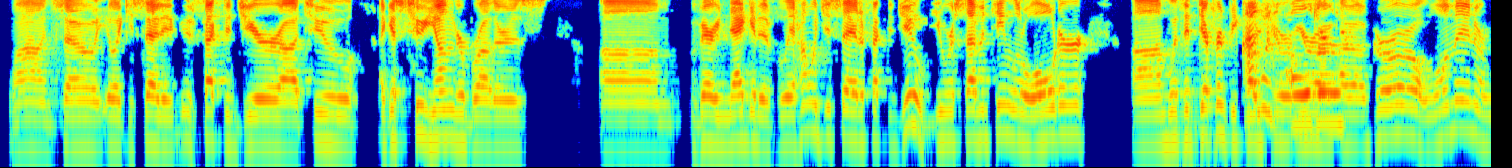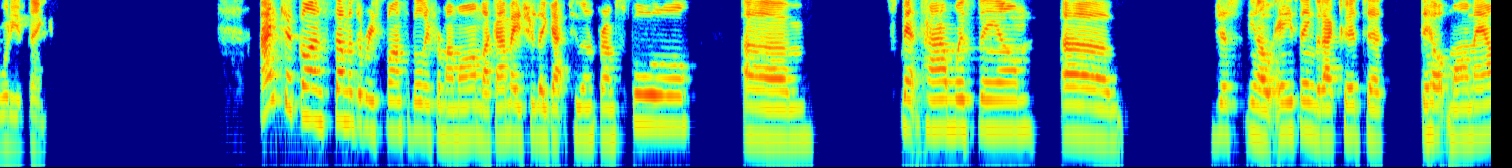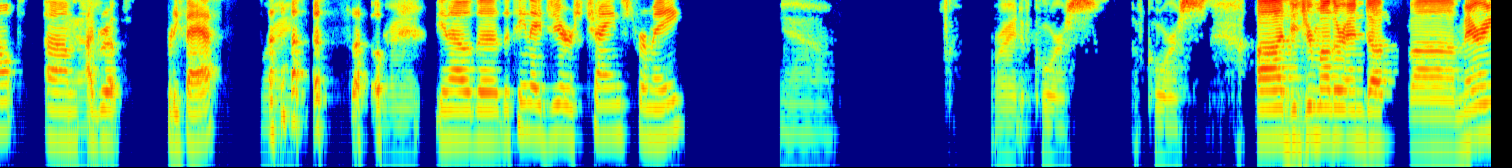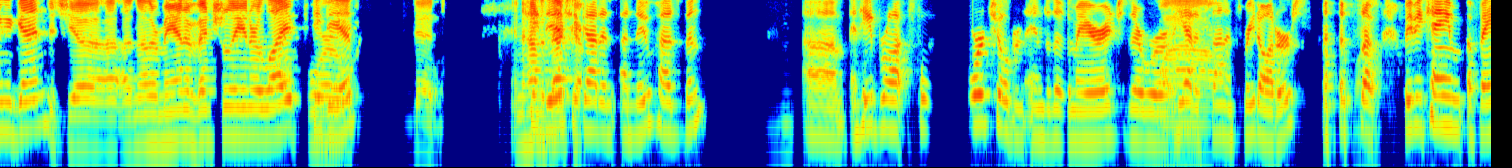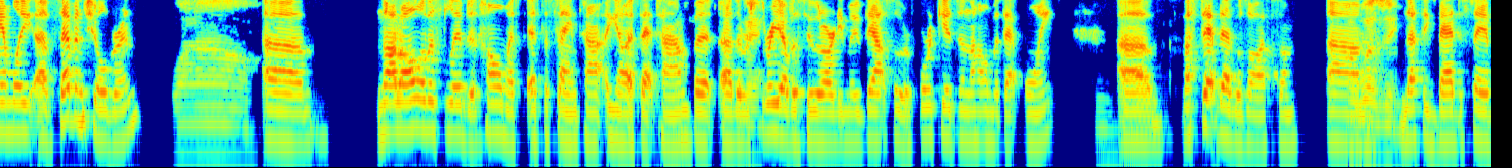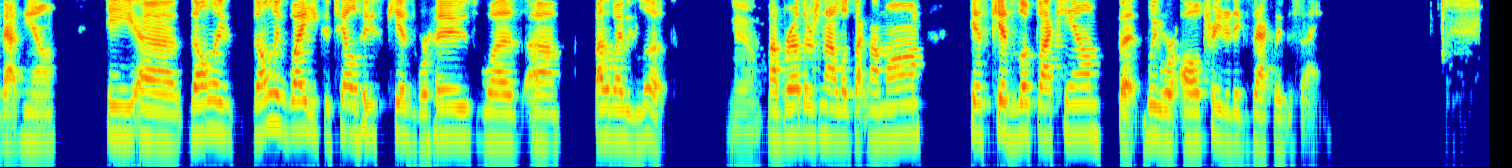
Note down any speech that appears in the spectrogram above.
Wow, and so like you said, it affected your uh, two, I guess, two younger brothers um, very negatively. How would you say it affected you? You were 17, a little older. Um, was it different because you're you're a, a girl, a woman, or what do you think? I took on some of the responsibility for my mom. Like I made sure they got to and from school, um, spent time with them, um, just you know anything that I could to to help mom out. Um, I grew up pretty fast, Right, so right, you know the the teenage years changed for me. yeah, right. Of course, of course. Uh, did your mother end up uh, marrying again? Did she uh, another man eventually in her life, She did. did? And how She did did. She go? got a, a new husband, Mhm. um, and he brought four, four children into the marriage. There were he had a son and three daughters, so Wow. we became a family of seven children. Wow. Um, not all of us lived at home at, at the same time, you know, at that time, but uh, there was Okay. three of us who had already moved out, so there were four kids in the home at that point. Mhm. Um, my stepdad was awesome. Um, was he? Nothing bad to say about him. He uh, the only the only way you could tell whose kids were whose was um, by the way we looked. Yeah. My brothers and I looked like my mom. His kids looked like him, but we were all treated exactly the same.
